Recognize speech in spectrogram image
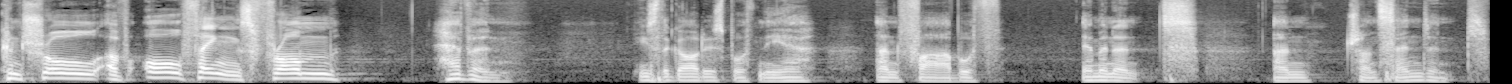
control of all things from heaven. He's the God who's both near and far, both immanent and transcendent.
